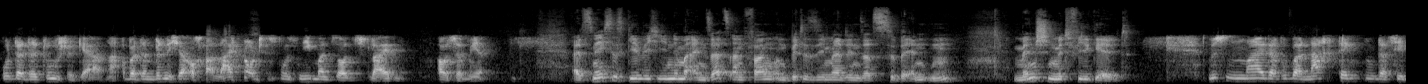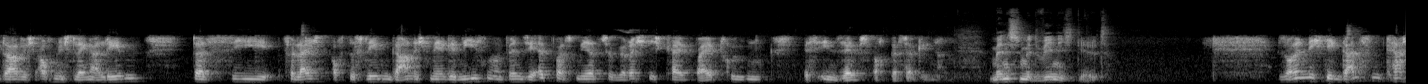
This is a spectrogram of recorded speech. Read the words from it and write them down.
unter der Dusche gerne. Aber dann bin ich ja auch allein und es muss niemand sonst leiden, außer mir. Als nächstes gebe ich Ihnen immer einen Satz anfangen und bitte Sie mal den Satz zu beenden. Menschen mit viel Geld müssen mal darüber nachdenken, dass sie dadurch auch nicht länger leben dass sie vielleicht auch das Leben gar nicht mehr genießen und wenn sie etwas mehr zur Gerechtigkeit beitrügen, es ihnen selbst auch besser ginge. Menschen mit wenig Geld sollen nicht den ganzen Tag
